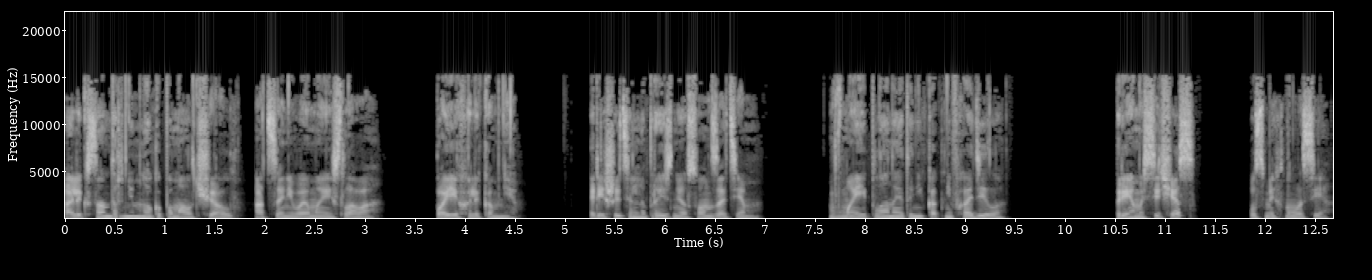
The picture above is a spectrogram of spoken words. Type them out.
Александр немного помолчал, оценивая мои слова. «Поехали ко мне» решительно произнес он затем. В мои планы это никак не входило. «Прямо сейчас?» — усмехнулась я.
